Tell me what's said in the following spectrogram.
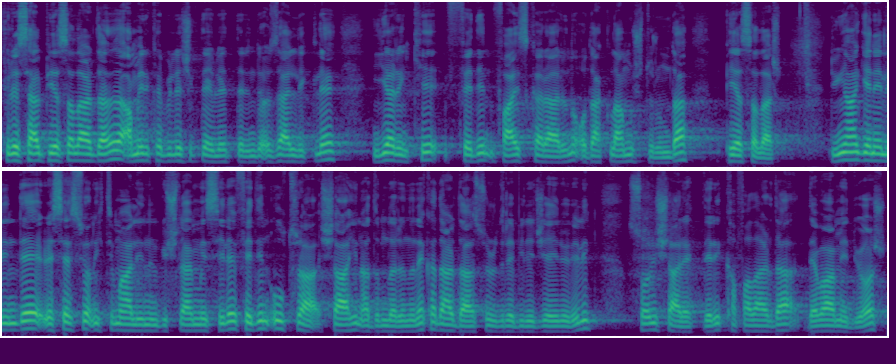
küresel piyasalarda da Amerika Birleşik Devletleri'nde özellikle yarınki Fed'in faiz kararını odaklanmış durumda piyasalar. Dünya genelinde resesyon ihtimalinin güçlenmesiyle Fed'in ultra şahin adımlarını ne kadar daha sürdürebileceğine yönelik soru işaretleri kafalarda devam ediyor.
